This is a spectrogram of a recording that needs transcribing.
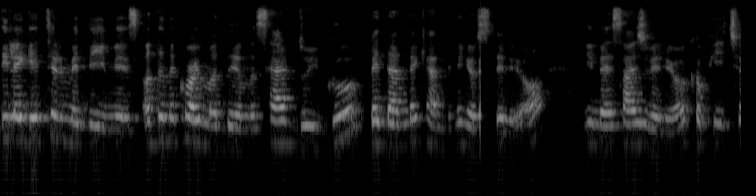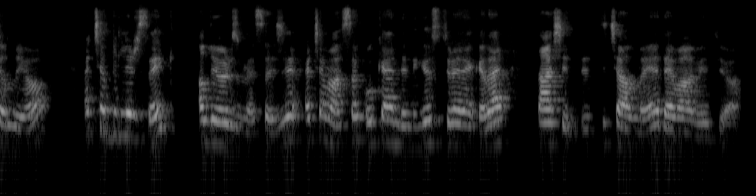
dile getirmediğimiz, adını koymadığımız her duygu bedende kendini gösteriyor bir mesaj veriyor, kapıyı çalıyor. Açabilirsek alıyoruz mesajı. Açamazsak o kendini gösterene kadar daha şiddetli çalmaya devam ediyor.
